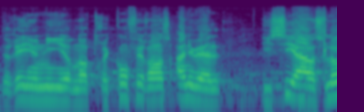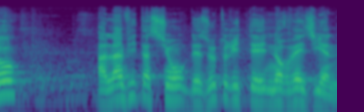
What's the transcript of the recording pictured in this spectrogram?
de réunir notre conférence annuelle ici à Oslo à l'invitation des autorités norvégiennes.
